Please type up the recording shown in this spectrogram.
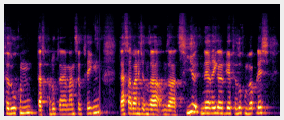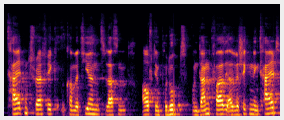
versuchen, das Produkt an den Mann zu kriegen. Das ist aber nicht unser, unser Ziel in der Regel. Wir versuchen wirklich kalten Traffic konvertieren zu lassen auf dem Produkt und dann quasi, also wir schicken den kalt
